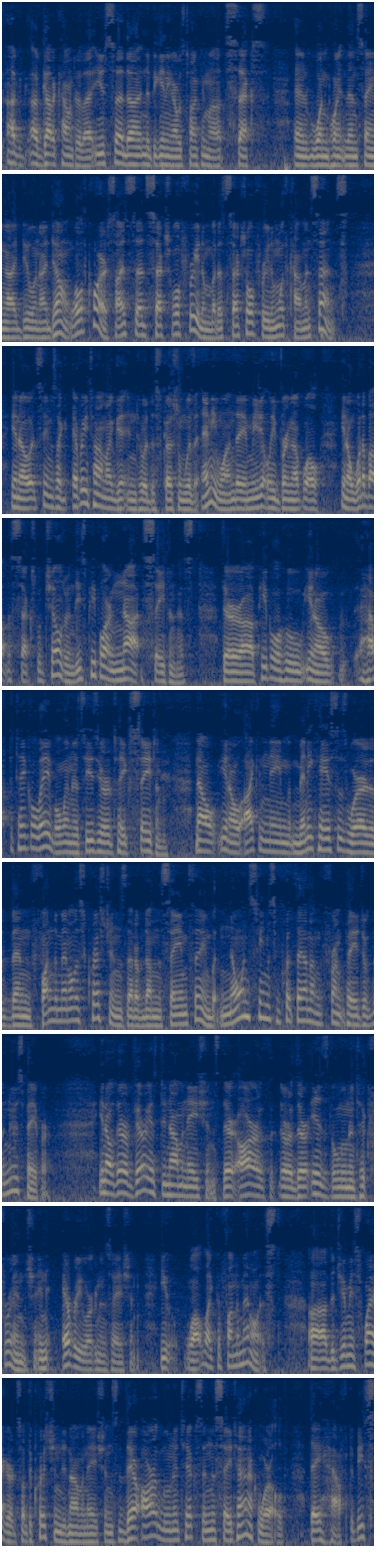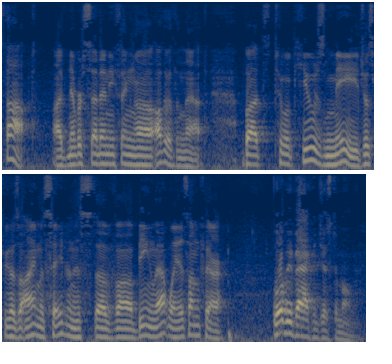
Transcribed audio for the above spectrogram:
I've, I've got to counter that. You said uh, in the beginning I was talking about sex at one point then saying I do and I don't. Well, of course, I said sexual freedom, but it's sexual freedom with common sense. You know, it seems like every time I get into a discussion with anyone, they immediately bring up, well, you know, what about the sex with children? These people are not Satanists. They're uh, people who, you know, have to take a label, and it's easier to take Satan. Now, you know, I can name many cases where there have been fundamentalist Christians that have done the same thing, but no one seems to put that on the front page of the newspaper. You know, there are various denominations. There are, or there is the lunatic fringe in every organization. You, well, like the fundamentalists, uh, the Jimmy Swaggarts of the Christian denominations. There are lunatics in the satanic world. They have to be stopped. I've never said anything uh, other than that. But to accuse me just because I'm a Satanist of uh, being that way is unfair. We'll be back in just a moment.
